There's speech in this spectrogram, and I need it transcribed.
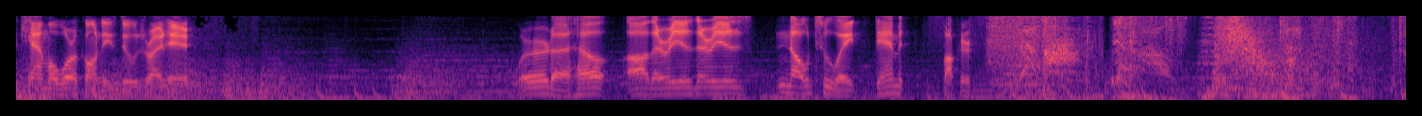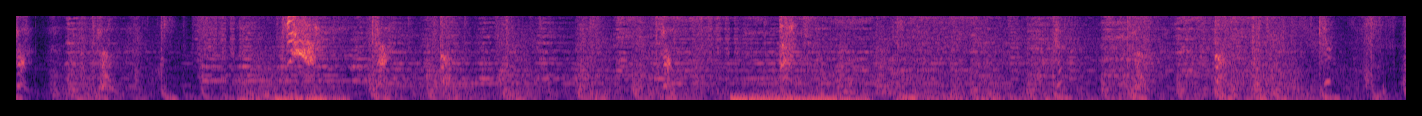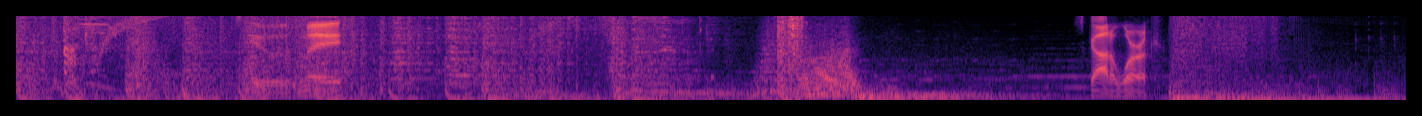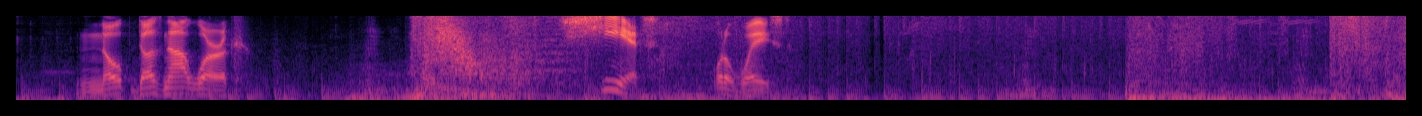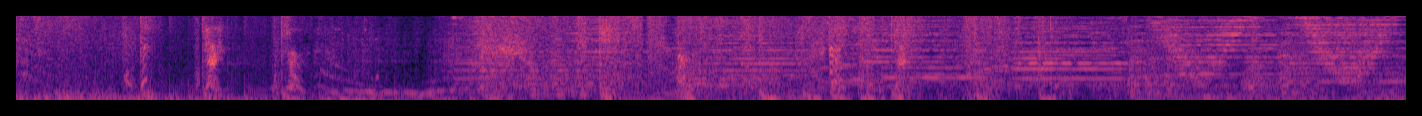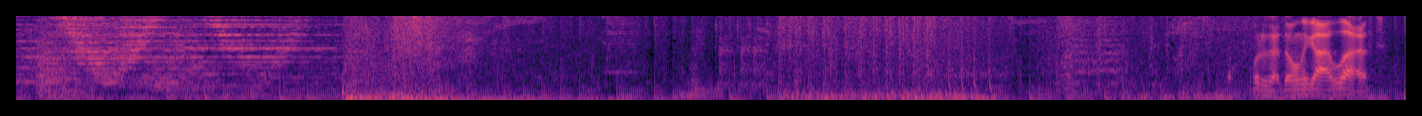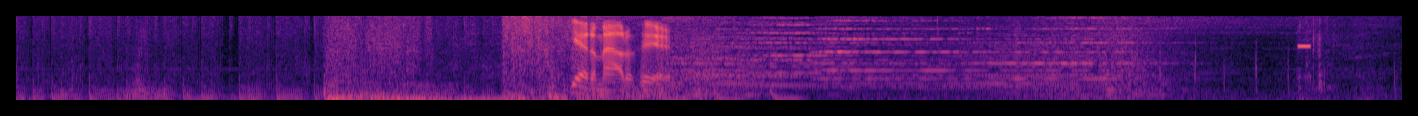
The camo work on these dudes right here? Where the hell? Oh, there he is, there he is. No, too late. Damn it, fucker. Gotta work. Nope, does not work. Shit! What a waste. What is that, the only guy left? Get him out of here.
